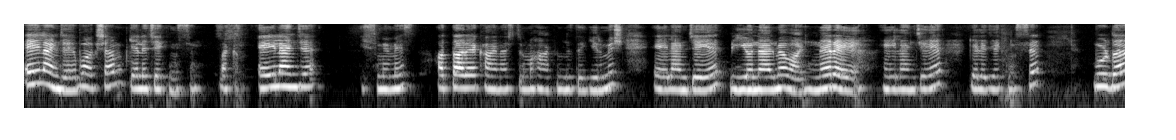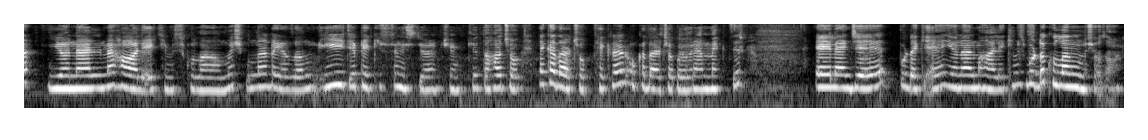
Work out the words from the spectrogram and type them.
Eğlenceye bu akşam gelecek misin? Bakın eğlence ismimiz. Hatta araya kaynaştırma harfimiz de girmiş. Eğlenceye bir yönelme var. Nereye? Eğlenceye gelecek misin? Burada yönelme hali ekimiz kullanılmış. Bunları da yazalım. İyice pekişsin istiyorum çünkü daha çok ne kadar çok tekrar o kadar çok öğrenmektir. Eğlenceye buradaki e yönelme hali ekimiz burada kullanılmış o zaman.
